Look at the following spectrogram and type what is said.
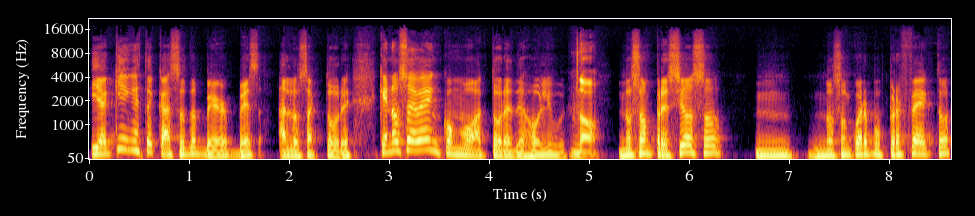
Y aquí en este caso de Bear ves a los actores que no se ven como actores de Hollywood. No. No son preciosos, no son cuerpos perfectos,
